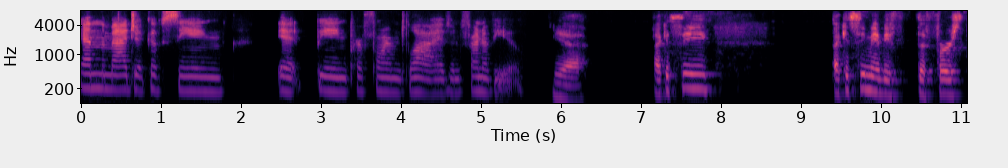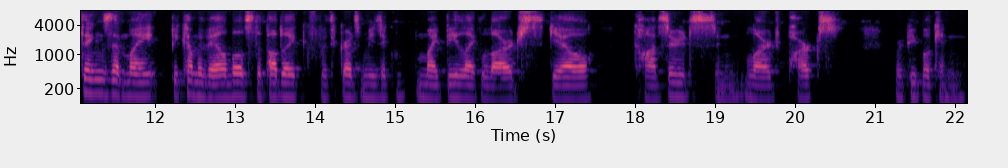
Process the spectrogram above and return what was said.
And the magic of seeing it being performed live in front of you. Yeah. I could see I could see maybe the first things that might become available to the public with regards to music might be like large scale concerts in large parks where people can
